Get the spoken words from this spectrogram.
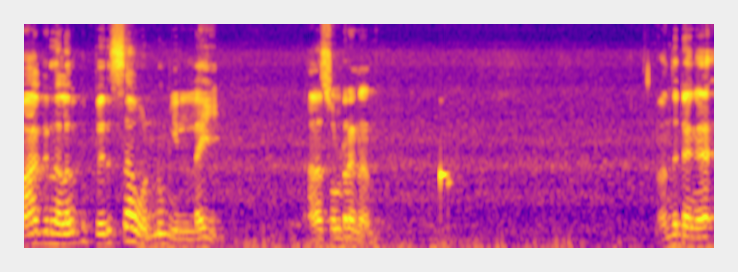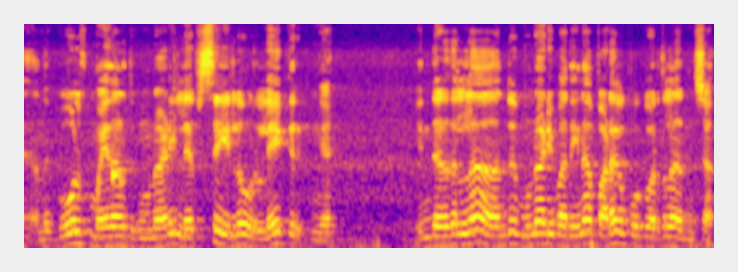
பார்க்குற அளவுக்கு பெருசாக ஒன்றும் இல்லை. அதை சொல்கிறேன் நான். வந்துட்டேங்க. அந்த கோல்ஃப் மைதானத்துக்கு முன்னாடி லெஃப்ட் சைடில் ஒரு லேக் இருக்குங்க. இந்த இடத்துலலாம் வந்து முன்னாடி பார்த்தீங்கன்னா படகு போக்குவரத்துலாம் இருந்துச்சான்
